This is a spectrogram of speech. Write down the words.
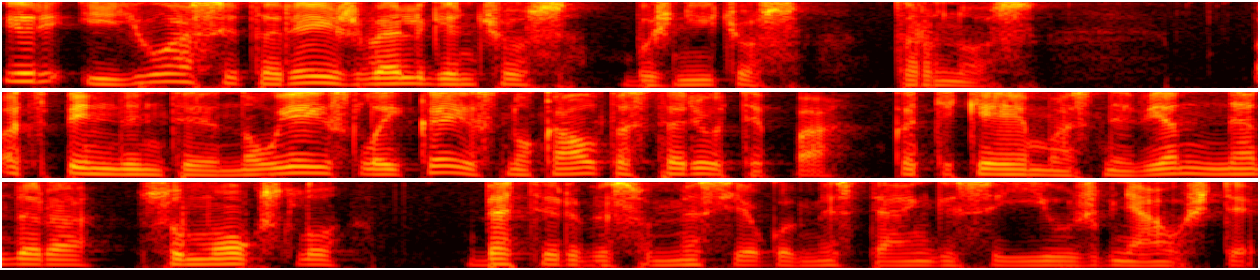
ir į juos įtariai žvelgiančius bažnyčios tarnus, atspindinti naujais laikais nukaltą stereotipą, kad tikėjimas ne vien nedara su mokslu, bet ir visomis jėgomis tengiasi jį užgneušti.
